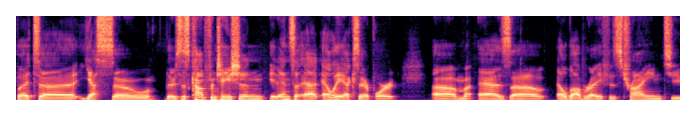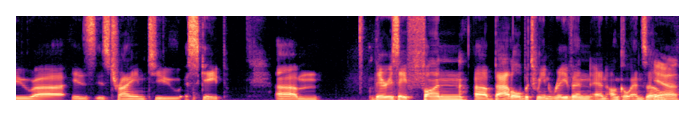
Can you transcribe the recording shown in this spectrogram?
but uh, yes, so there's this confrontation. It ends at LAX airport um, as uh, L. Bob Rife is trying to uh, is is trying to escape. Um, there is a fun uh, battle between Raven and Uncle Enzo. Yeah.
